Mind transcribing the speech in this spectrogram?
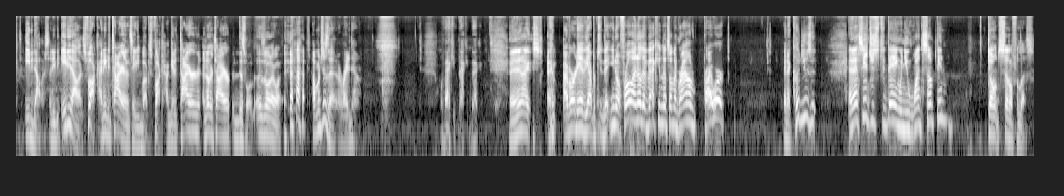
It's $80. I need $80. Fuck, I need a tire that's 80 bucks. Fuck, I'll get a tire, another tire, this one. This is what I want. how much is that? I write it down vacuum, vacuum, vacuum. And then I, I've already had the opportunity. You know, for all I know, that vacuum that's on the ground probably worked, and I could use it. And that's the interesting thing. When you want something, don't settle for less.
